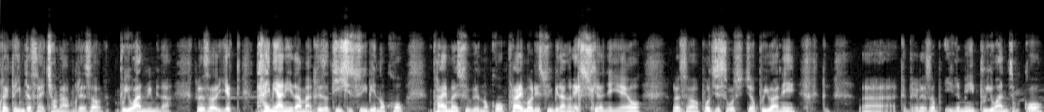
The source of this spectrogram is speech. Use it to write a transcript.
코렉터 임대사의 전압. 그래서 V1입니다. 그래서 이게 타임이 아니다만 그래서 DC 수입에 놓고 프라이머리 수입에 놓고 프라이머리 수입이라는 건 X축이라는 얘기예요. 그래서 보지 소스죠. V1이 아, 그래서 이름이 V1 적고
